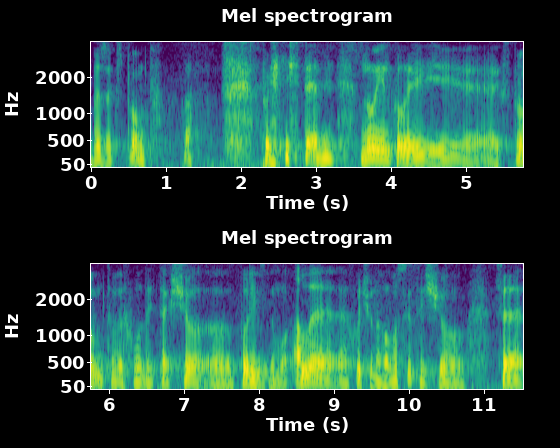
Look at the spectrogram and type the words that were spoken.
без експромту по якійсь темі. Ну, інколи і експромт виходить, так що е, по-різному. Але е, хочу наголосити, що це,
